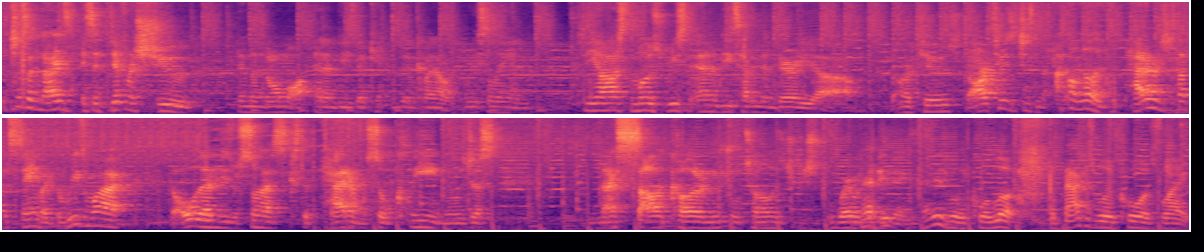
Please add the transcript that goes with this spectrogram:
it's just a nice. It's a different shoe than the normal NMDs that came, been coming out recently. And to be honest, the most recent NMDs haven't been very. Uh, The R2s. the R2s just, I don't know, the pattern is just not the same. Like the reason why the old NMDs were so nice because the pattern was so clean. It was just nice solid color, neutral tones. You could just wear with That is, anything. that is really cool. Look, the back is really cool. It's like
